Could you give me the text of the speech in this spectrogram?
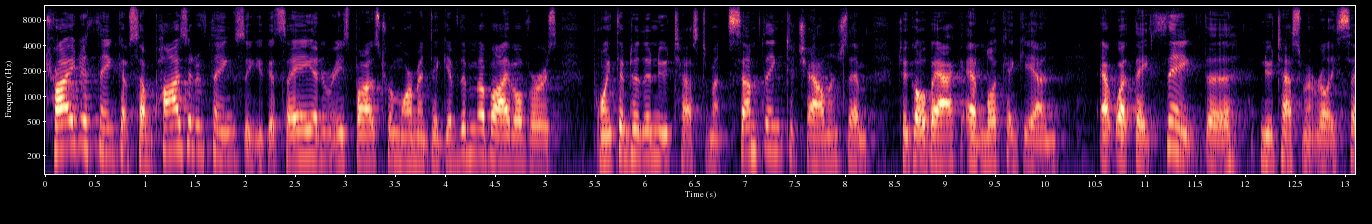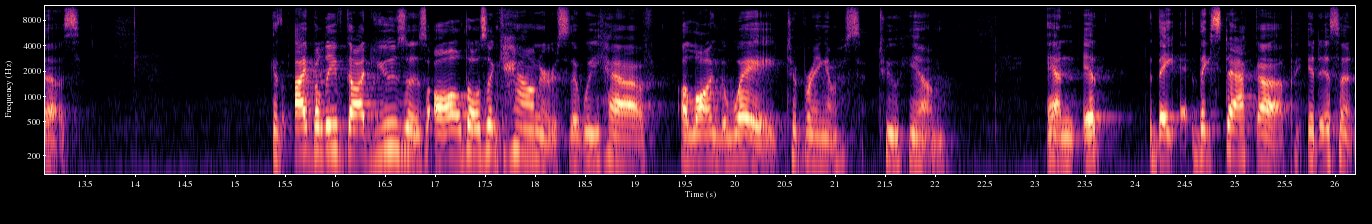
try to think of some positive things that you could say in response to a Mormon to give them a Bible verse, point them to the New Testament, something to challenge them to go back and look again at what they think the New Testament really says. Because I believe God uses all those encounters that we have along the way to bring us to Him. And it, they, they stack up. It isn't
